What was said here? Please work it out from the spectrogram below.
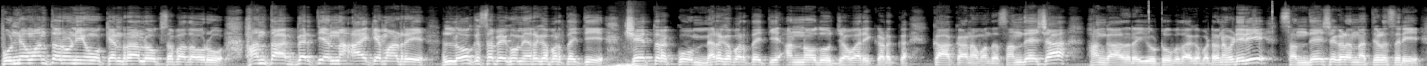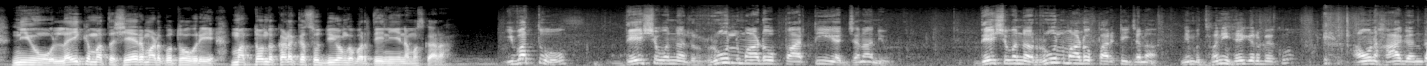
ಪುಣ್ಯವಂತರು ನೀವು ಕೆನರಾ ಲೋಕಸಭಾದವರು ಅಂಥ ಅಭ್ಯರ್ಥಿಯನ್ನು ಆಯ್ಕೆ ಮಾಡಿರಿ. ಲೋಕಸಭೆಗೂ ಮೆರಗ ಬರ್ತೈತಿ, ಕ್ಷೇತ್ರಕ್ಕೂ ಮೆರಗ ಬರ್ತೈತಿ ಅನ್ನೋದು ಜವಾರಿ ಕಡಕ್ ಕಾಕಾನ ಒಂದು ಸಂದೇಶ. ಹಾಗಾದ್ರೆ ಯೂಟ್ಯೂಬ್ದಾಗ ಬಟನ್ ಹೊಡೀರಿ, ಸಂದೇಶಗಳನ್ನು ತಿಳಿಸ್ರಿ. ನೀವು ಲೈಕ್ ಮತ್ತು ಶೇರ್ ಮಾಡ್ಕೊತ ಹೋಗ್ರಿ. ಮತ್ತೊಂದು ಕಡಕ ಸುದ್ದಿಯೊಂಗ ಬರ್ತೀನಿ. ನಮಸ್ಕಾರ. ಇವತ್ತು ದೇಶವನ್ನು ರೂಲ್ ಮಾಡೋ ಪಾರ್ಟಿಯ ಜನ ನೀವು. ದೇಶವನ್ನು ರೂಲ್ ಮಾಡೋ ಪಾರ್ಟಿ ಜನ. ನಿಮ್ಮ ಧ್ವನಿ ಹೇಗಿರಬೇಕು? ಅವನು ಹಾಗಂದ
